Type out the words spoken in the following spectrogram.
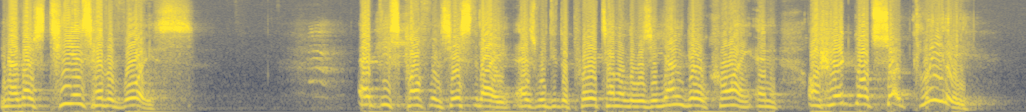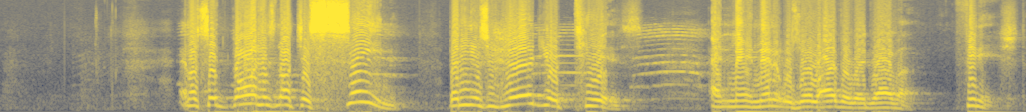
You know, those tears have a voice. At this conference yesterday, as we did the prayer tunnel, there was a young girl crying, and I heard God so clearly. And I said, God has not just seen, but He has heard your tears. And man, then it was all over, Red Rover. Finished.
